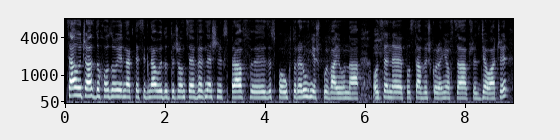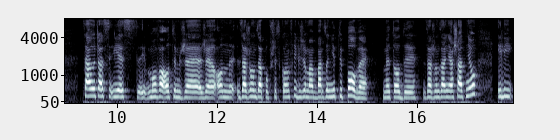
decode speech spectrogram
cały czas dochodzą jednak te sygnały dotyczące wewnętrznych spraw y, zespołu, które również wpływają na ocenę postawy szkoleniowca przez działaczy. Cały czas jest y, mowa o tym, że, że on zarządza poprzez konflikt, że ma bardzo nietypowe metody zarządzania szatnią. I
